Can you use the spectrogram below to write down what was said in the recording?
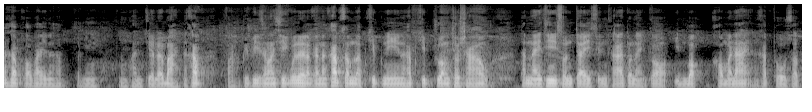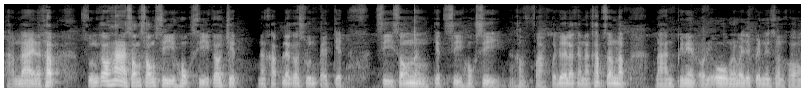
นะครับขออภัยนะครับตัวนี้หนึ่งพันเจ็ดร้อยบาทนะครับฝากพี่ๆสมาชิกไว้ด้วยแล้วกันนะครับสำหรับคลิปนี้นะครับคลิปช่วงเช้าๆท่านไหนที่สนใจสินค้าตัวไหนก็อินบ็อกเข้ามาได้นะครับโทรสอบถามได้นะครับ0 9 5 2 2 4 6 4 9 7นะครับแล้วก็ 0 8 7 4 2 1 7 4 6 4 นะครับ ฝากไปด้วยแล้วกันนะครับสำหรับร้านพิเนตออดิโอไม่ว่าจะเป็นในส่วนของ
